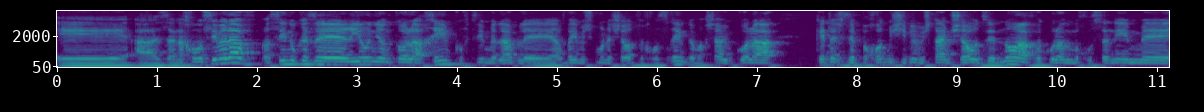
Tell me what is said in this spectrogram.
אה, אז אנחנו נוסעים אליו, עשינו כזה reunion כל האחים, קופצים אליו ל-48 שעות וחוזרים, גם עכשיו עם כל הקטע שזה פחות מ-72 שעות זה נוח, וכולנו מחוסנים אה,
